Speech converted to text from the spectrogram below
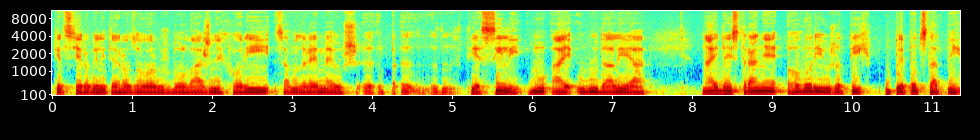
keď ste robili ten rozhovor, už bol vážne chorý. Samozrejme, už e, e, tie sily mu aj ubúdali a na jednej strane hovorí už o tých úplne podstatných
